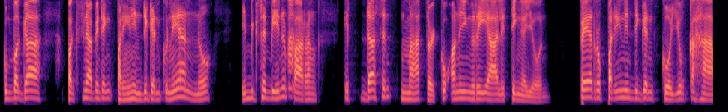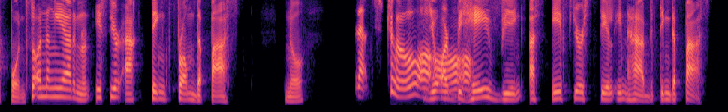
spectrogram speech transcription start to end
Kumbaga, pag sinabi ng paninindigan ko na yan, no? Ibig sabihin nun Ah. parang, it doesn't matter kung ano yung reality ngayon, pero paninindigan ko yung kahapon. So, ang nangyayari nun is you're acting from the past, no? That's true. you are Oo. behaving as if you're still inhabiting the past.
